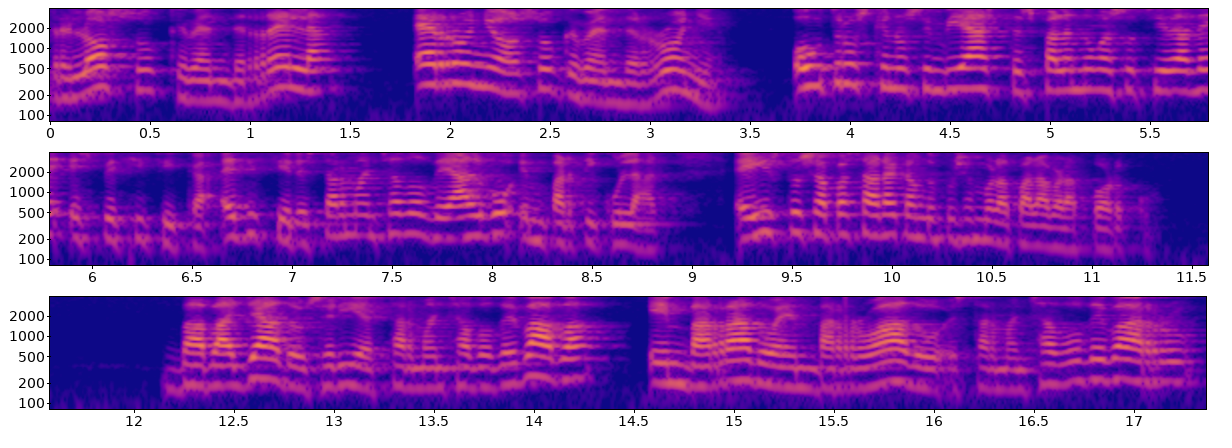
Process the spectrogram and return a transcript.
reloso, que ven de rela, e roñoso, que ven de roñe. Outros que nos enviastes falan dunha sociedade específica, é dicir, estar manchado de algo en particular. E isto xa pasara cando puxemos a palabra porco. Baballado sería estar manchado de baba, embarrado e embarroado estar manchado de barro,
